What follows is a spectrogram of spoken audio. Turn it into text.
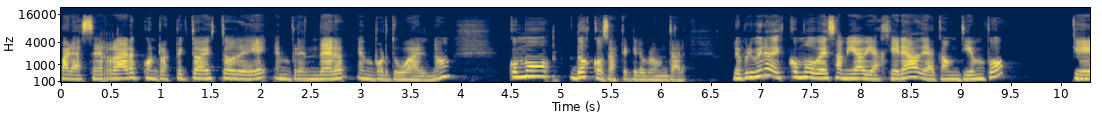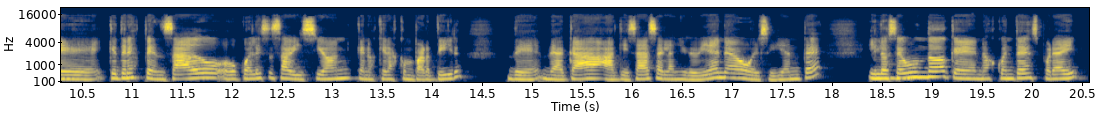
para cerrar con respecto a esto de emprender en Portugal, ¿no? Como dos cosas te quiero preguntar. Lo primero es cómo ves amiga viajera de acá un tiempo, ¿Qué, qué tenés pensado o cuál es esa visión que nos quieras compartir de, de acá a quizás el año que viene o el siguiente. Y lo segundo, que nos cuentes por ahí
